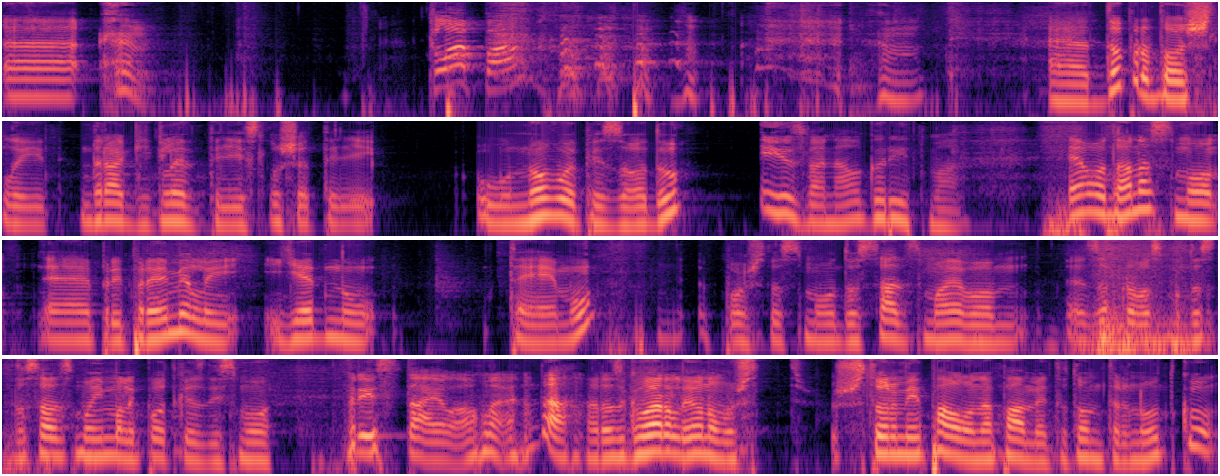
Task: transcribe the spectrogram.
E, klapa! E, dobrodošli, dragi gledatelji i slušatelji, u novu epizodu. Izvan algoritma. Evo, danas smo e, pripremili jednu temu, pošto smo do sad smo, evo, zapravo smo, do, do sad smo imali podcast gdje smo, Freestyle, da, razgovarali o onomu št- što nam je palo na pamet u tom trenutku,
